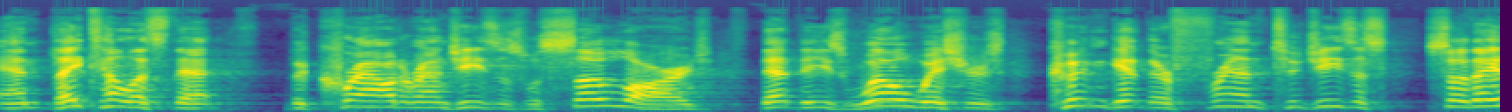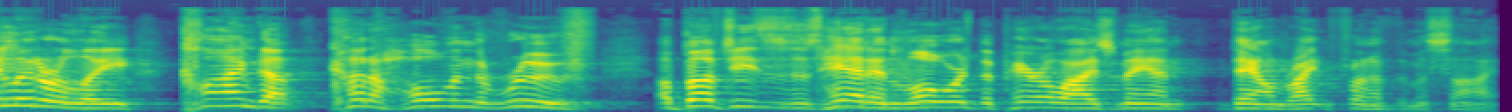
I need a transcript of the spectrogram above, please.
And they tell us that the crowd around Jesus was so large that these well wishers couldn't get their friend to Jesus. So they literally climbed up, cut a hole in the roof above Jesus' head, and lowered the paralyzed man down right in front of the Messiah.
